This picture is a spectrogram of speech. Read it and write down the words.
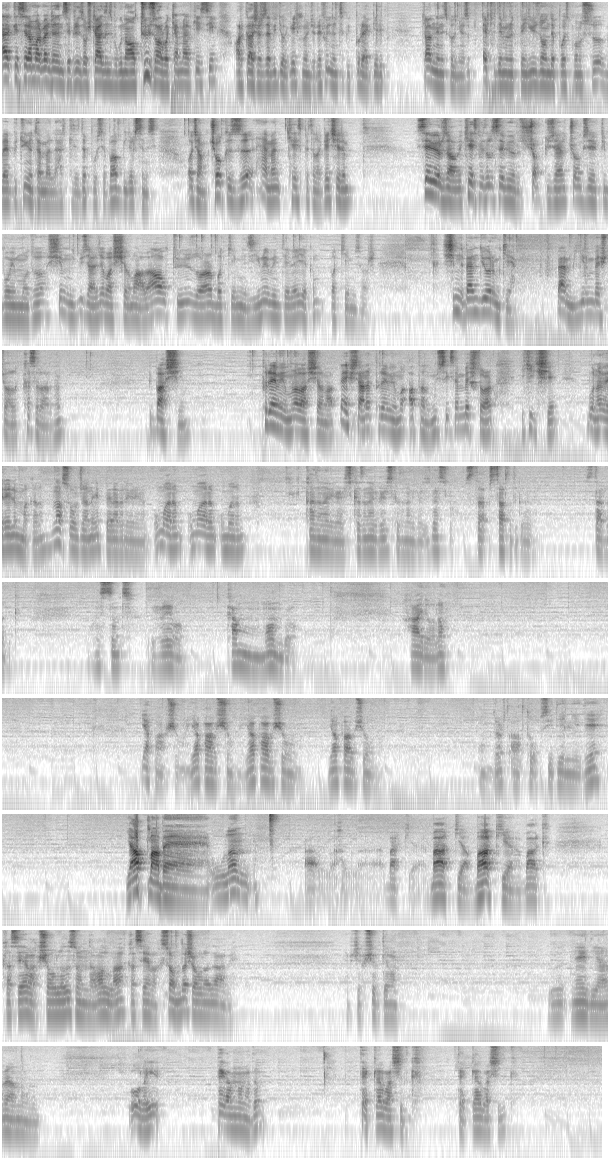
Herkese selamlar ben Caner'imiz hepiniz hoş geldiniz. Bugün 600 var bakayım herkesiyim. Arkadaşlar size video geçmeden önce refilini tıklayıp buraya gelip Can Deniz kodunu yazıp Epidemi unutmayın %10 depozit bonusu ve bütün yöntemlerle herkese depozit yapabilirsiniz. Hocam çok hızlı hemen Case geçelim. Seviyoruz abi Case seviyoruz. Çok güzel çok zevkli bir oyun modu. Şimdi güzelce başlayalım abi. 600 dolar bakiyemiz 20.000 TL'ye yakın bakiyemiz var. Şimdi ben diyorum ki ben bir 25 dolarlık kasalardan bir başlayayım. Premium'la başlayalım abi. 5 tane premium'u atalım. 185 dolar 2 kişi. Buna verelim bakalım. Nasıl olacağını hep beraber görelim. Umarım, umarım, umarım kazanabiliriz. Kazanabiliriz, kazanabiliriz. Let's go. Start, startladık abi. Startladık. Instant Rival. Come on bro. Haydi oğlum. Yap abi şovunu, yap abi şovunu, yap abi şovunu. Yap abi şovunu. 14, 6, 37, 57. Yapma be. Ulan. Allah Allah. Bak ya. Bak ya. Bak ya. Bak. Kasaya bak. Şovladı sonunda. Valla kasaya bak. Sonunda şovladı abi. Yapacak bir şey yok. Devam. Bu neydi yani ben anlamadım. Bu olayı pek anlamadım. Tekrar başladık. Tekrar başladık.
